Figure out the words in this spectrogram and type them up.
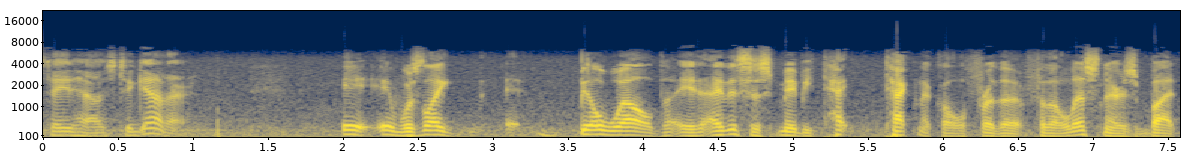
state house together. It, it was like Bill Weld. Uh, this is maybe te- technical for the for the listeners, but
